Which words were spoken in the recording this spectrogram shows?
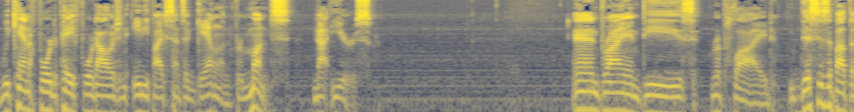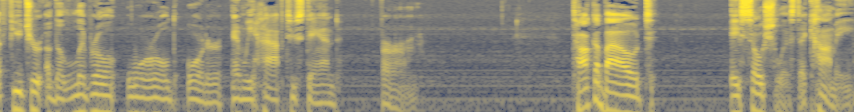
we can't afford to pay four dollars and eighty five cents a gallon for months, not years?" And Brian Deese replied, This is about the future of the liberal world order, and we have to stand firm. Talk about a socialist, a commie,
